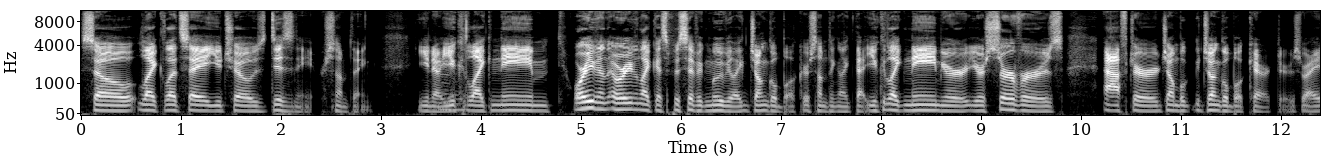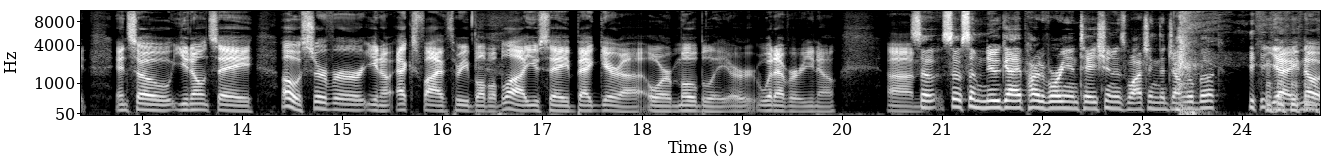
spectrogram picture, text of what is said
So, like, let's say you chose Disney or something. You know, you Mhm. could like name, or even, or even like a specific movie, like Jungle Book or something like that. You could like name your your servers after Jungle Jungle Book characters, right? And so you don't say, oh, server, you know, X five three blah blah blah. You say Bagheera or Mowgli or whatever, you know. Um, so, so some new guy part of orientation is watching the Jungle Book yeah, you know,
